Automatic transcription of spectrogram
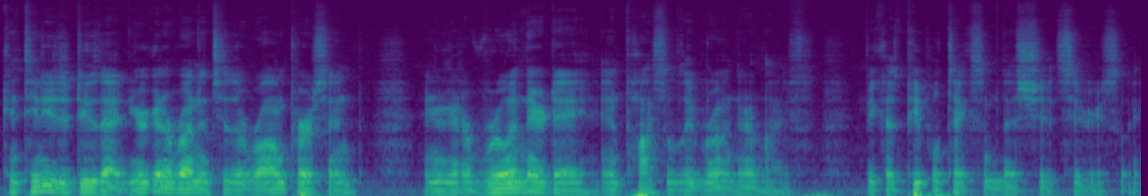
continue to do that. You're going to run into the wrong person and you're going to ruin their day and possibly ruin their life because people take some of this shit seriously.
